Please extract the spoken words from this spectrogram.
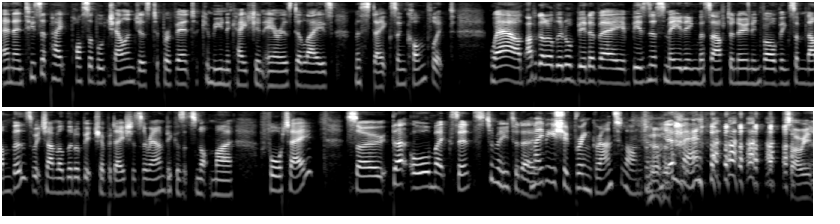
and anticipate possible challenges to prevent communication errors, delays, mistakes, and conflict. Wow, I've got a little bit of a business meeting this afternoon involving some numbers, which I'm a little bit trepidatious around because it's not my forte. So that all makes sense to me today. Maybe you should bring Grant along. The numbers man. so in,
